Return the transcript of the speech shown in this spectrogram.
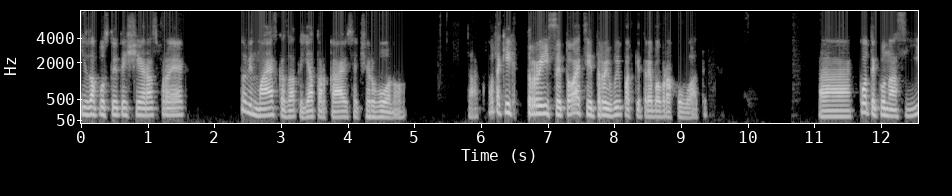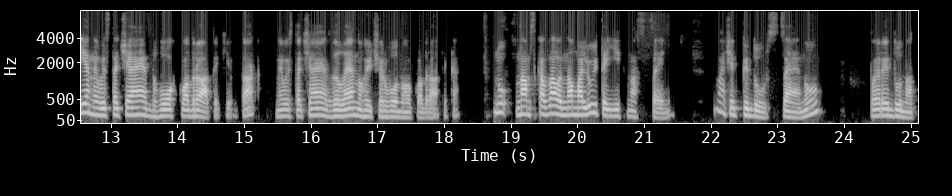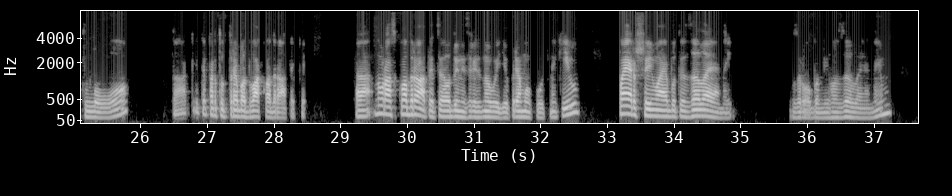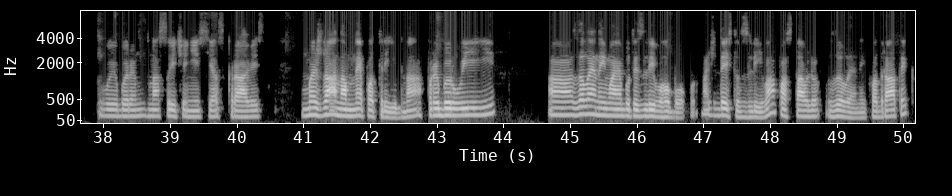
і запустити ще раз проєкт, то він має сказати Я торкаюся червоного. Так, отаких три ситуації, три випадки треба врахувати. Е, Котик у нас є, не вистачає двох квадратиків, так? Не вистачає зеленого і червоного квадратика. Ну, нам сказали, намалюйте їх на сцені. Значить, піду в сцену, перейду на тло. Так, і тепер тут треба два квадратики. Е, Ну, раз квадрати це один із різновидів прямокутників. Перший має бути зелений. Зробимо його зеленим. Виберемо насиченість, яскравість. Межа нам не потрібна, приберу її. А, зелений має бути з лівого боку. Значить, десь тут зліва поставлю зелений квадратик.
